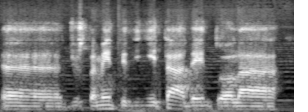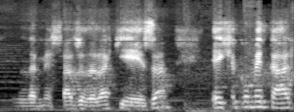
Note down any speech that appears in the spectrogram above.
eh, giustamente dignità dentro la, il messaggio della Chiesa e che come tali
